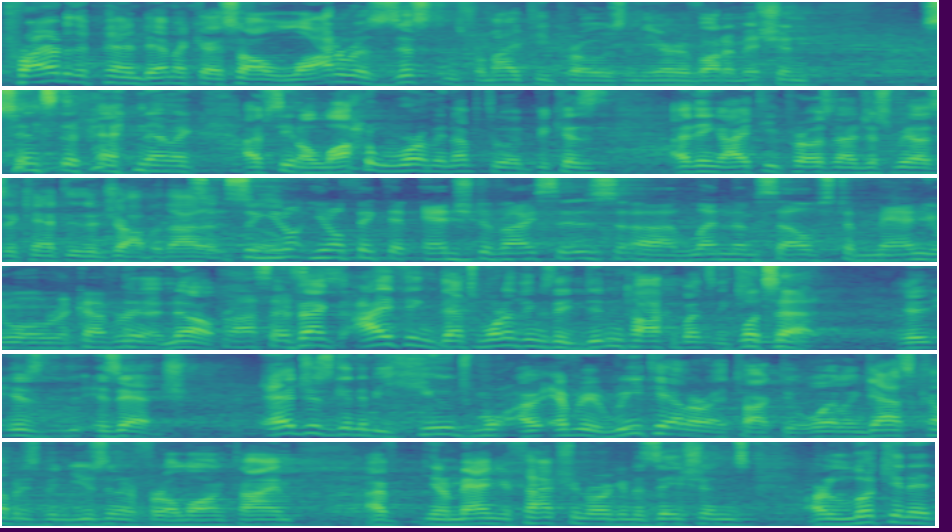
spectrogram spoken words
prior to the pandemic, I saw a lot of resistance from IT pros in the area of automation. Since the pandemic, I've seen a lot of warming up to it because I think IT pros now just realize they can't do their job without so, it. So, so, you don't you don't think that edge devices uh, lend themselves to manual recovery? Yeah, no. Processes? In fact, I think that's one of the things they didn't talk about. In the What's that? Is is edge. Edge is going to be huge. More, uh, every retailer I talk to, oil and gas companies, been using it for a long time. I've, you know, manufacturing organizations are looking at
